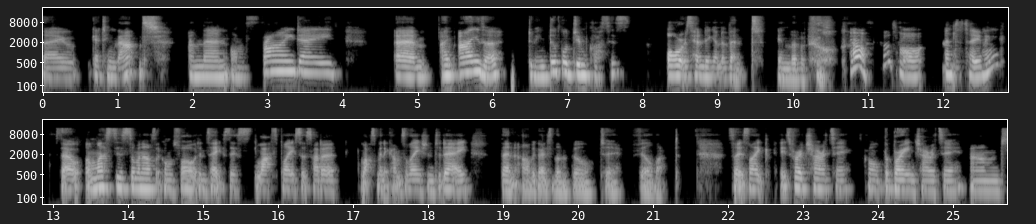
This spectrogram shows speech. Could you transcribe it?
So getting that. And then on Friday, um, I'm either doing double gym classes or attending an event in Liverpool. Oh, that's more entertaining. So unless there's someone else that comes forward and takes this last place that's had a last minute cancellation today, then I'll be going to Liverpool to fill that. So it's like it's for a charity. It's called the Brain Charity, and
